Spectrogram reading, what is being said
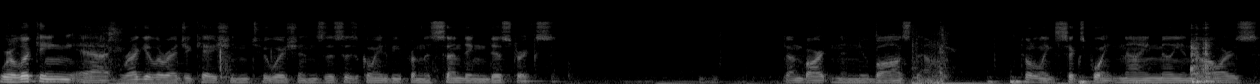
We're looking at regular education tuitions. This is going to be from the sending districts. Dunbarton and New Boston, totaling six point nine million dollars.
